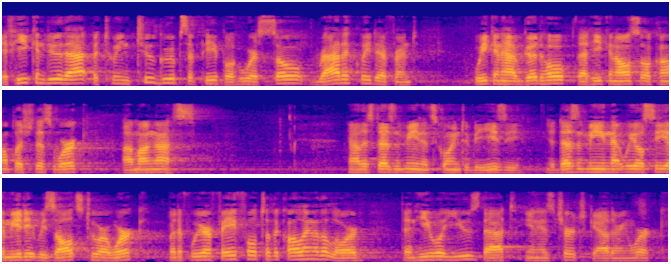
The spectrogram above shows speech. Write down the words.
If he can do that between two groups of people who are so radically different, we can have good hope that he can also accomplish this work among us. Now, this doesn't mean it's going to be easy. It doesn't mean that we will see immediate results to our work, but if we are faithful to the calling of the Lord, then he will use that in his church gathering work.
